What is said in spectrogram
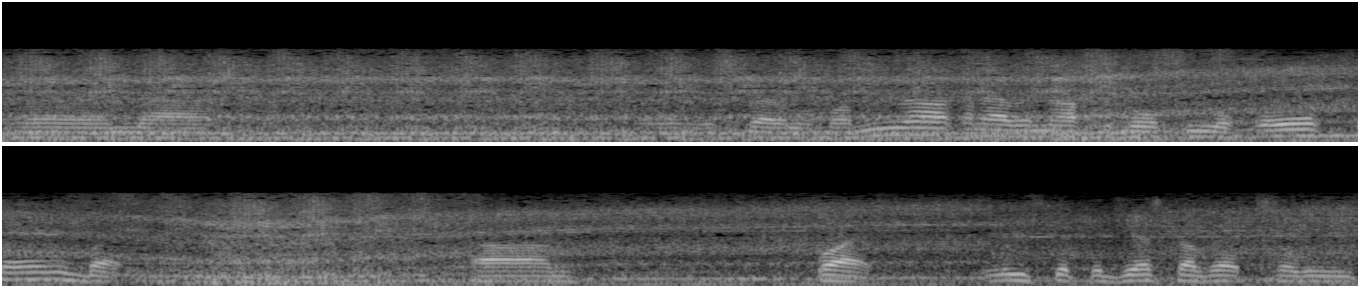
and uh, to spread a little more. I'm not to have enough to go through the whole thing, but um, but at least get the gist of it so we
